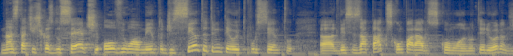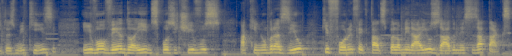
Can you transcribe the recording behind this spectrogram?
Nas estatísticas do CERT, houve um aumento de 138% ah, desses ataques comparados com o ano anterior, ano de 2015, envolvendo aí dispositivos aqui no Brasil que foram infectados pela Mirai e usados nesses ataques.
